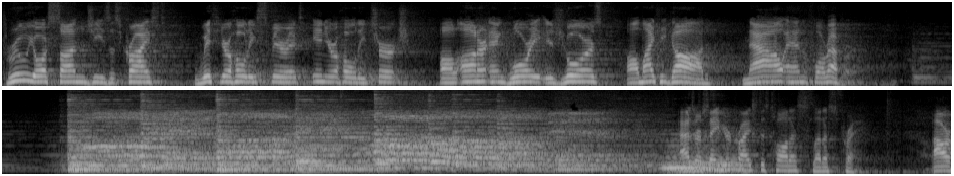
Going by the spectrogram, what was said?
Through your Son, Jesus Christ, with your Holy Spirit, in your holy church, all honor and glory is yours Almighty God, now and forever. As our Savior Christ has taught us, let us pray. Our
